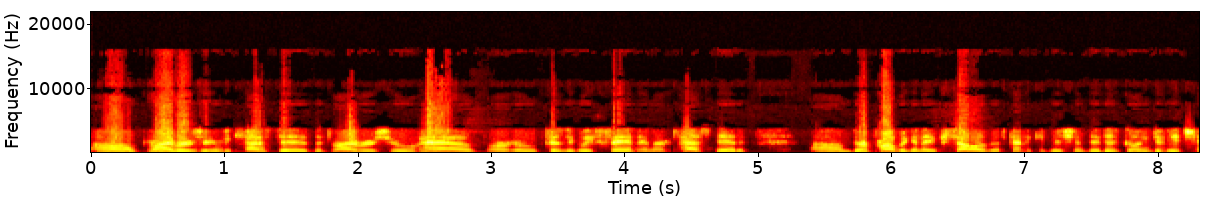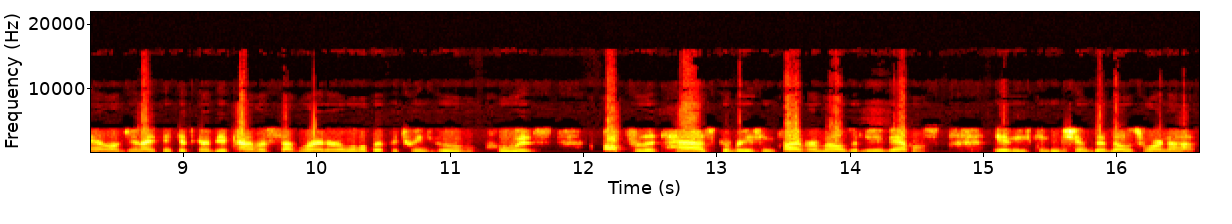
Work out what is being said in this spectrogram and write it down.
Uh, drivers are going to be tested. The drivers who have or who physically fit and are tested, um, they're probably going to excel in this kind of conditions. It is going to be a challenge, and I think it's going to be a kind of a separator a little bit between who who is up for the task of racing 500 miles at Indianapolis in these conditions and those who are not.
